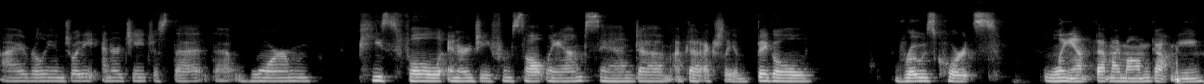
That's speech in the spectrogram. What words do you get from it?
I really enjoy the energy, just that that warm, peaceful energy from salt lamps. And um, I've got actually a big old rose quartz lamp that my mom got me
